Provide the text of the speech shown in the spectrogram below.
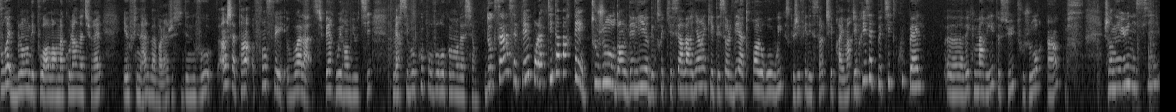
pour être blonde et pour avoir ma couleur naturelle. Et au final, bah voilà, je suis de nouveau un châtain foncé. Voilà, super Guiran Beauty. Merci beaucoup pour vos recommandations. Donc ça, c'était pour la petite aparté. Toujours dans le délire des trucs qui servent à rien qui étaient soldés à 3 euros. Oui, parce que j'ai fait des soldes chez Primark. J'ai pris cette petite coupelle euh, avec Marie dessus, toujours. Hein. J'en ai une ici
